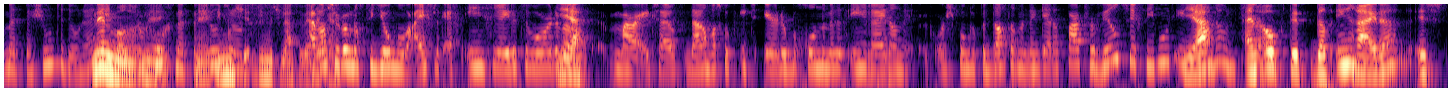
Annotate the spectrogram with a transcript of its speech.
met pensioen te doen. Hè? Nee, helemaal nee, vervroegd met nee, pensioen die, te moet doen. je, die moet je laten Hij werken. was natuurlijk ook nog te jong om eigenlijk echt ingereden te worden. Ja. Maar, maar ik zei ook, daarom was ik ook iets eerder begonnen met het inrijden dan ik oorspronkelijk bedacht had. Maar ik denk, ja, dat paard verveelt zich, die moet iets ja, gaan doen. en ook dit, dat inrijden is,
